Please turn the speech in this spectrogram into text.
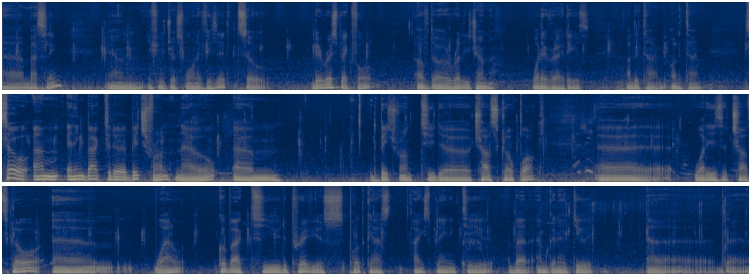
uh, Muslim, and if you just want to visit. So be respectful of the religion, whatever it is, all the time, all the time. So I'm heading back to the beachfront now. Um, the beachfront to the Charles Clore Park. Uh, what is Charles Clore? Um, well, go back to the previous podcast. I explained it to you, but I'm gonna do it. Uh, I'm gonna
